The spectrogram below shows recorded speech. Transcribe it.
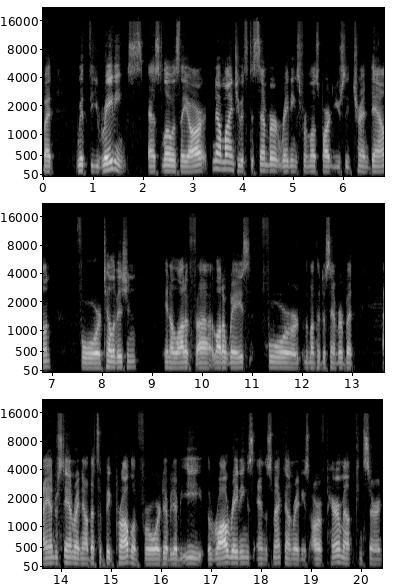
But with the ratings as low as they are, now mind you, it's December. Ratings for most part usually trend down for television in a lot of uh, a lot of ways for the month of December, but I understand right now that's a big problem for WWE. The Raw ratings and the SmackDown ratings are of paramount concern,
